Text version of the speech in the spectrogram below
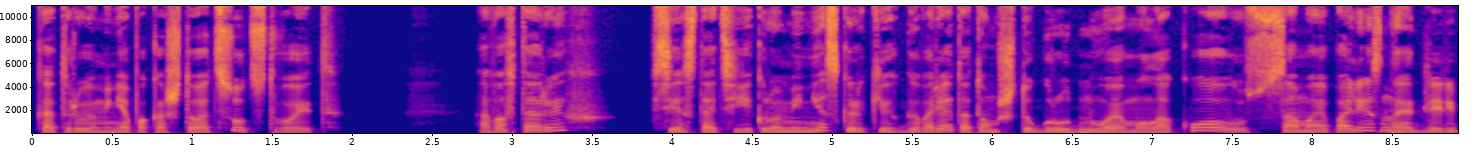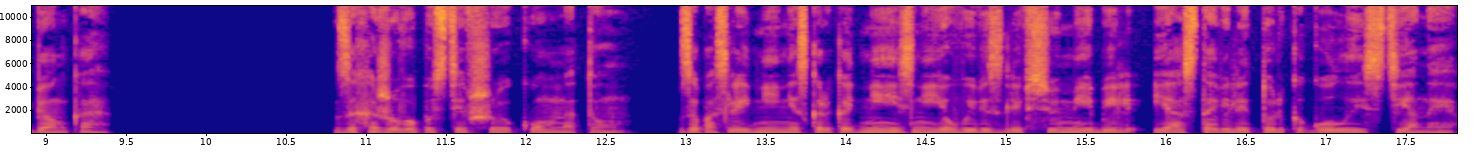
который у меня пока что отсутствует. А во-вторых, все статьи, кроме нескольких, говорят о том, что грудное молоко самое полезное для ребенка. Захожу в опустевшую комнату. За последние несколько дней из нее вывезли всю мебель и оставили только голые стены.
